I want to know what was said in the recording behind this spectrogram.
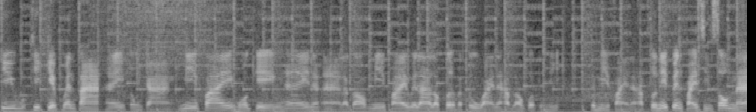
ที่ที่เก็บแว่นตาให้ตรงกลาง มีไฟหัวเก๋งให้นะอ่าแล้วก็มีไฟเวลาเราเปิดประตูไว้นะครับแล้วกดตรงนี้จะมีไฟนะครับ ตัวนี้เป็นไฟสีส้มนะ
